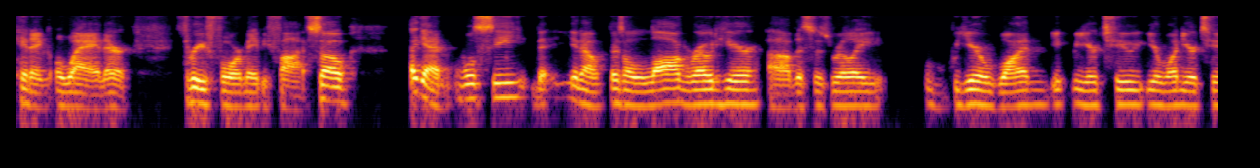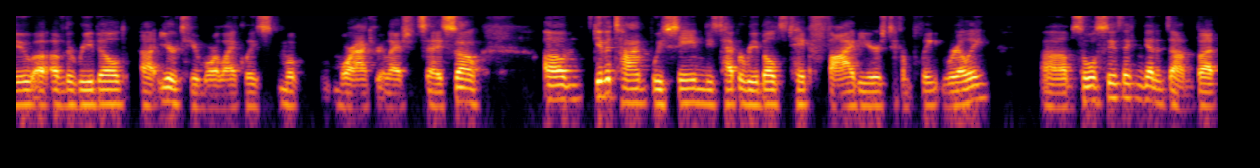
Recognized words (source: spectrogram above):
hitting away. They're three, four, maybe five. So again, we'll see. That you know, there's a long road here. Um, this is really year one, year two, year one, year two of of the rebuild. Uh, year two, more likely, more accurately, I should say. So. Um, give it time. We've seen these type of rebuilds take five years to complete, really. Um, so we'll see if they can get it done. But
